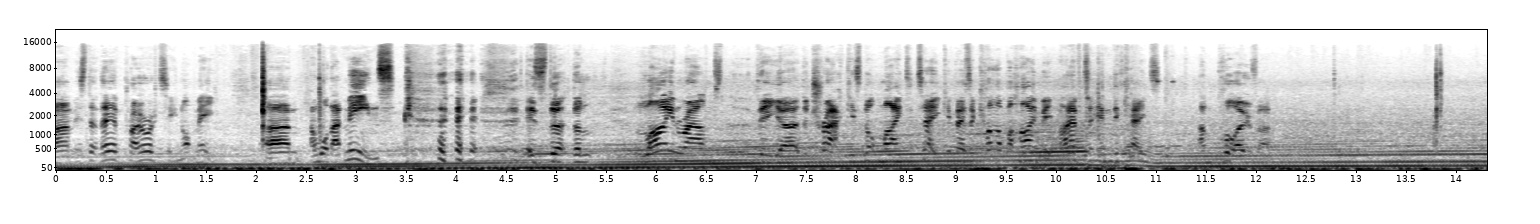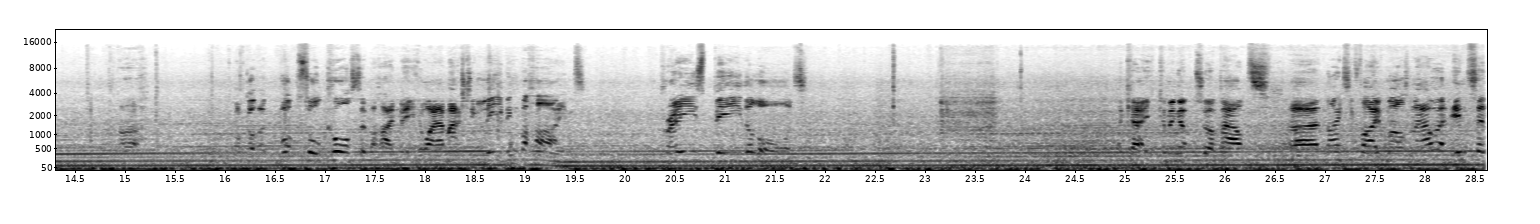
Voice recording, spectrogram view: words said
um, is that they have priority, not me. Um, and what that means is that the line around the uh, the track is not mine to take. If there's a car behind me, I have to indicate and pull over. Uh, I've got a Vauxhall Corsa behind me, who I am actually leaving behind. Praise be the Lord. Okay, coming up to about uh, 95 miles an hour into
